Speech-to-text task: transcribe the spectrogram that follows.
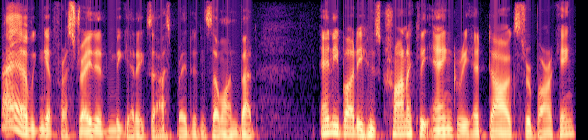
Ah, yeah, we can get frustrated and we get exasperated and so on, but anybody who's chronically angry at dogs for barking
